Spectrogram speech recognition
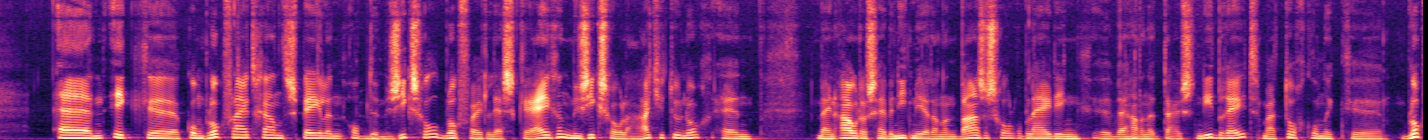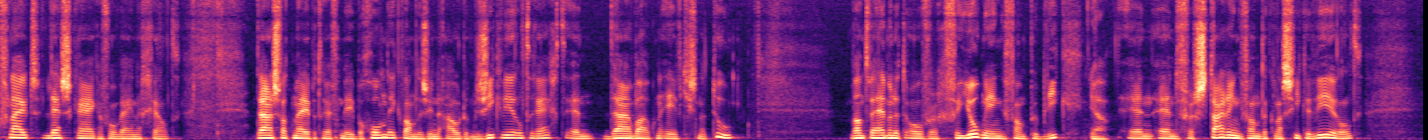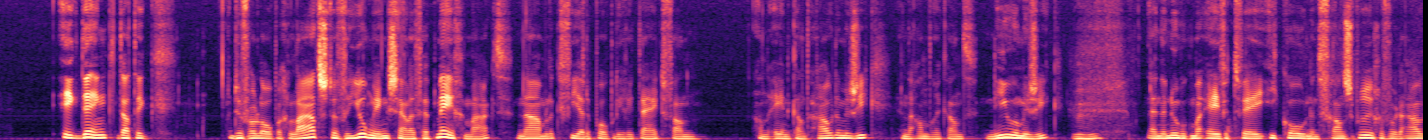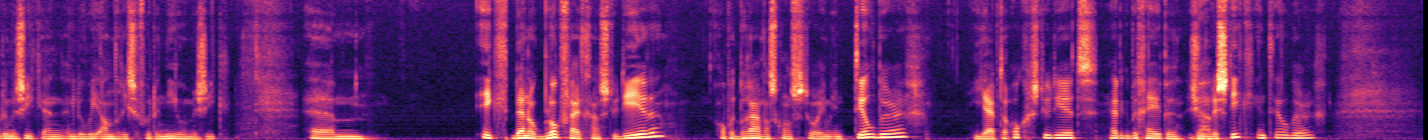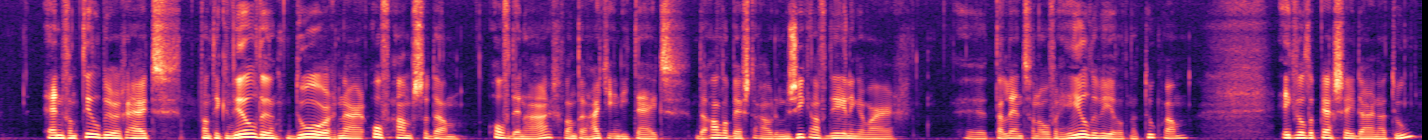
En ik eh, kon blokfluit gaan spelen op de muziekschool. Blokfluitles krijgen. Muziekscholen had je toen nog. En Mijn ouders hebben niet meer dan een basisschoolopleiding. Eh, wij hadden het thuis niet breed, maar toch kon ik uh, blokfluitles krijgen voor weinig geld. Daar is wat mij betreft mee begonnen. Ik kwam dus in de oude muziekwereld terecht en daar wou ik nog eventjes naartoe. Want we hebben het over verjonging van publiek Ja. en, en verstarring van de klassieke wereld. Ik denk dat ik de voorlopig laatste verjonging zelf heb meegemaakt. Namelijk via de populariteit van aan de ene kant oude muziek en aan de andere kant nieuwe muziek. Mhm. En dan noem ik maar even twee iconen. Frans Brugge voor de oude muziek en, en Louis Andriessen voor de nieuwe muziek. Ehm, ik ben ook blokfluit gaan studeren op het Brabants Conservatorium in Tilburg. Jij hebt er ook gestudeerd, heb ik begrepen, journalistiek in Tilburg. En van Tilburg uit, want ik wilde door naar of Amsterdam of Den Haag. Want daar had je in die tijd de allerbeste oude muziekafdelingen waar eh, talent van over heel de wereld naartoe kwam. Ik wilde per se daar naartoe.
